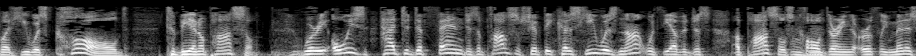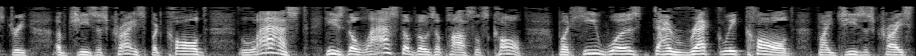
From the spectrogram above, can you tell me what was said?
but he was called to be an apostle, where he always had to defend his apostleship because he was not with the other just apostles mm-hmm. called during the earthly ministry of Jesus Christ, but called last. He's the last of those apostles called, but he was directly called by Jesus Christ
